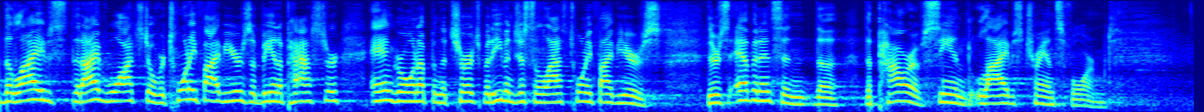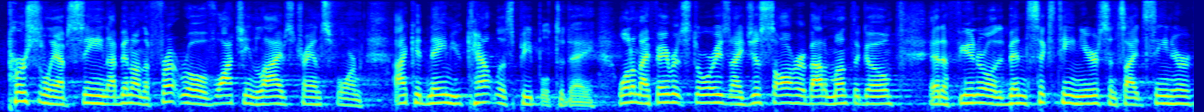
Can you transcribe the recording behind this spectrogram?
the, lives that I've watched over 25 years of being a pastor and growing up in the church, but even just in the last 25 years, there's evidence in the, the power of seeing lives transformed. Personally, I've seen, I've been on the front row of watching lives transformed. I could name you countless people today. One of my favorite stories, and I just saw her about a month ago at a funeral. It had been 16 years since I'd seen her,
